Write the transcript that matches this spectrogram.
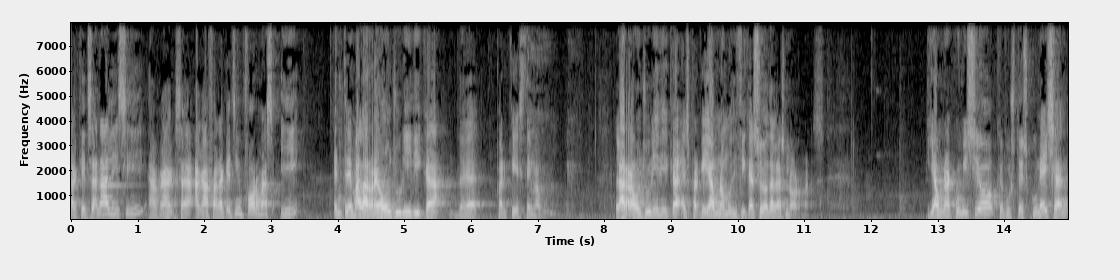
aquests anàlisis, agafen aquests informes i entrem a la raó jurídica de per què estem avui. La raó jurídica és perquè hi ha una modificació de les normes. Hi ha una comissió que vostès coneixen,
